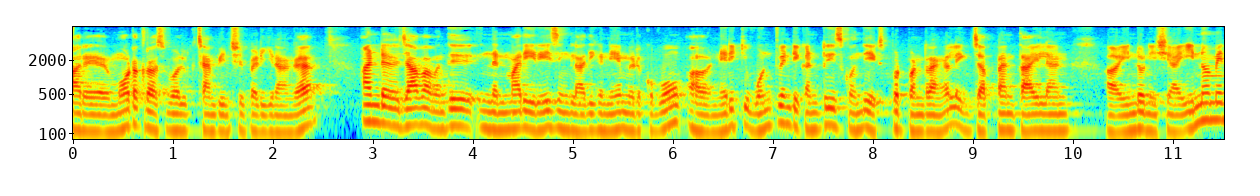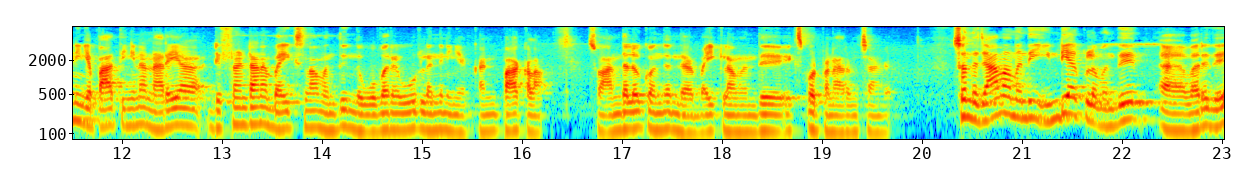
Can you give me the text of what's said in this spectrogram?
ஆறு மோட்டோ கிராஸ் வேர்ல்டு சாம்பியன்ஷிப் அடிக்கிறாங்க. அண்டு ஜாவா வந்து இந்த மாதிரி ரேசிங்கில் அதிக நேம் எடுக்கவும் நெருக்கி ஒன் டுவெண்ட்டி கண்ட்ரீஸ்க்கு வந்து எக்ஸ்போர்ட் பண்ணுறாங்க லைக் ஜப்பான் தாய்லாந்து இந்தோனேஷியா இன்னுமே நீங்கள் பார்த்தீங்கன்னா நிறையா டிஃப்ரெண்ட்டான பைக்ஸ்லாம் வந்து இந்த ஒவ்வொரு ஊர்லேருந்து நீங்கள் கண் பார்க்கலாம் ஸோ அந்தளவுக்கு வந்து அந்த பைக்லாம் வந்து எக்ஸ்போர்ட் பண்ண ஆரம்பித்தாங்க ஸோ அந்த ஜாவா வந்து இந்தியாவுக்குள்ளே வந்து வருது.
